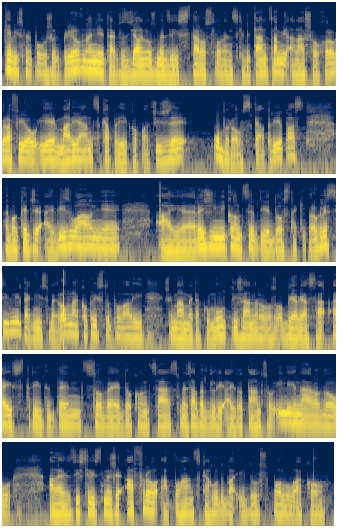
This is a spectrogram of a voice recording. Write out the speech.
Keby sme použili prirovnanie, tak vzdialenosť medzi staroslovenskými tancami a našou choreografiou je Mariánska priekopa, čiže obrovská priepasť, lebo keďže aj vizuálne, aj režijný koncept je dosť taký progresívny, tak my sme rovnako pristupovali, že máme takú multižánrovosť, objavia sa aj street dancové, dokonca sme zabrdli aj do tancov iných národov, ale zistili sme, že afro a pohánska hudba idú spolu ako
